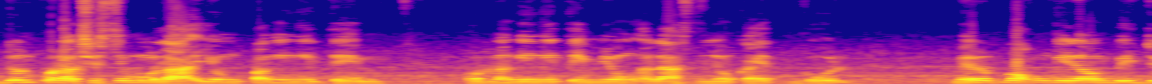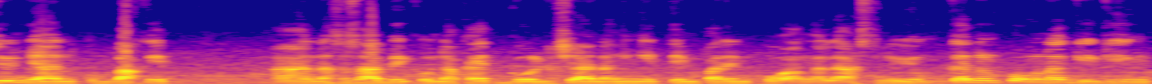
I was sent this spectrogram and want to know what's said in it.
doon po nagsisimula yung pangingitim or nangingitim yung alas ninyo kahit gold. Meron po akong ginawang video niyan kung bakit ah, nasasabi ko na kahit gold siya, nangingitim pa rin po ang alas niyo. Yung ganun po ang nagiging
